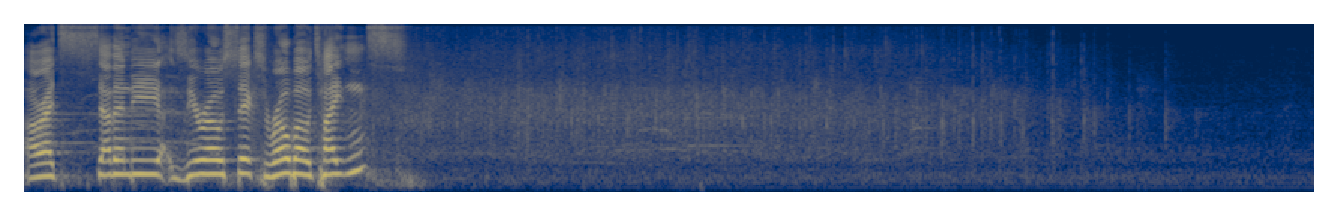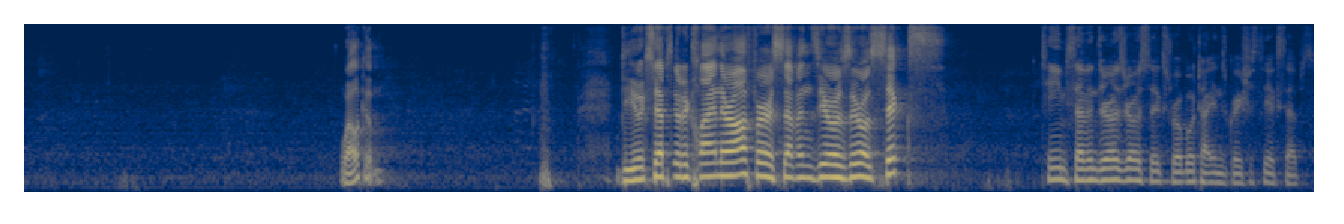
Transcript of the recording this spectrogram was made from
All right, 7006 Robo Titans. Welcome. Do you accept or decline their offer? 7006. Team 7006 Robo Titans graciously accepts.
